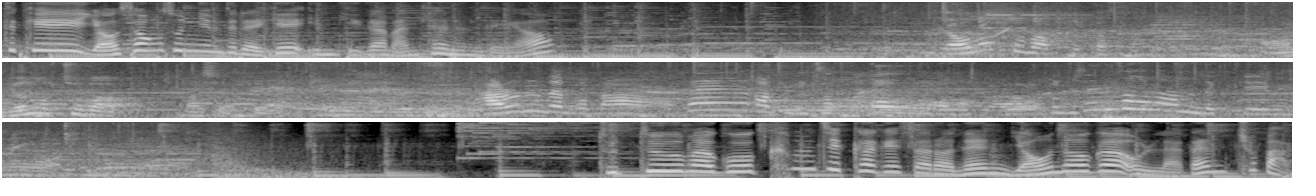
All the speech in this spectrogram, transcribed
특히 여성 손님들에게 인기가 많다는데요. 연어초밥 시켰어요. 어, 연어초밥 맛이 어때요? 다른 데보다 회가 좀 두꺼운 것 같고 좀 신선한 느낌인 것 같아요. 두툼하고 큼직하게 썰어낸 연어가 올라간 초밥.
